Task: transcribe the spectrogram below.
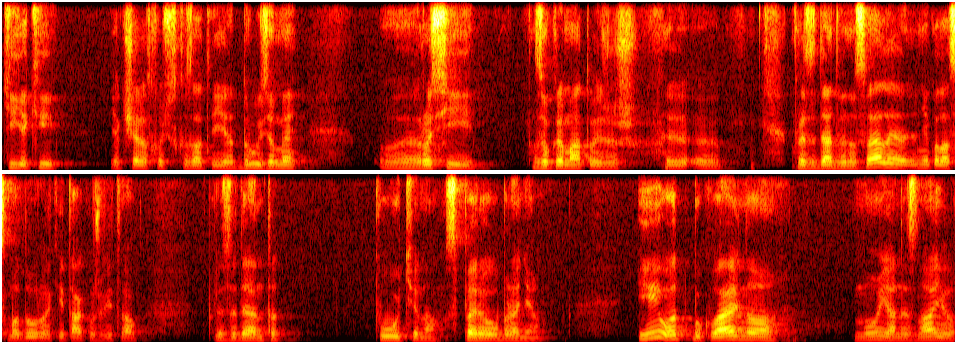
Ті, які, як ще раз хочу сказати, є друзями е, Росії, зокрема той же ж е, е, президент Венесуели Ніколас Мадуро, який також вітав президента Путіна з переобранням. І от буквально, ну я не знаю,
